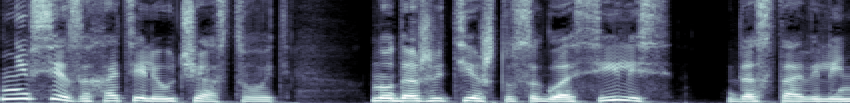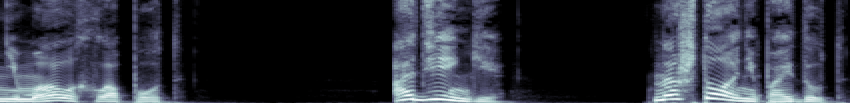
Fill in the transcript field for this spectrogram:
Не все захотели участвовать, но даже те, что согласились, доставили немало хлопот. А деньги? На что они пойдут?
